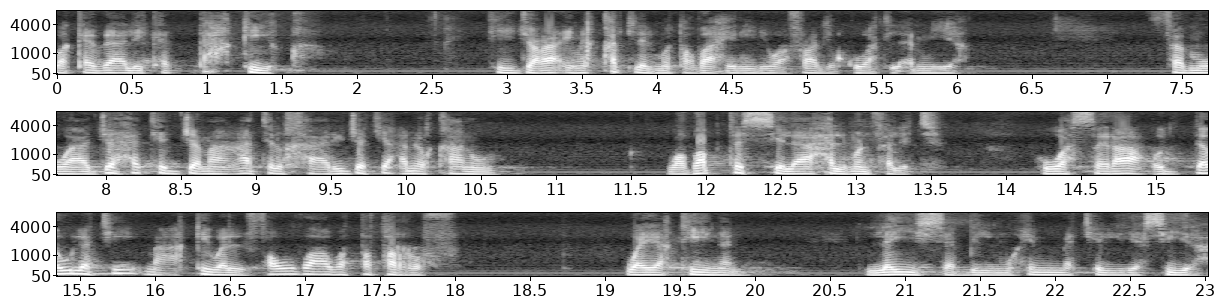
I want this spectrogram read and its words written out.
وكذلك التحقيق في جرائم قتل المتظاهرين وأفراد القوات الأمنية. فمواجهة الجماعات الخارجة عن القانون وضبط السلاح المنفلت هو صراع الدولة مع قوى الفوضى والتطرف. ويقينا ليس بالمهمة اليسيرة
